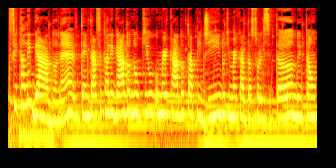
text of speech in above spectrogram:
ficar ligado, né? Tentar ficar ligado no que o mercado está pedindo, que o mercado está solicitando. Então,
